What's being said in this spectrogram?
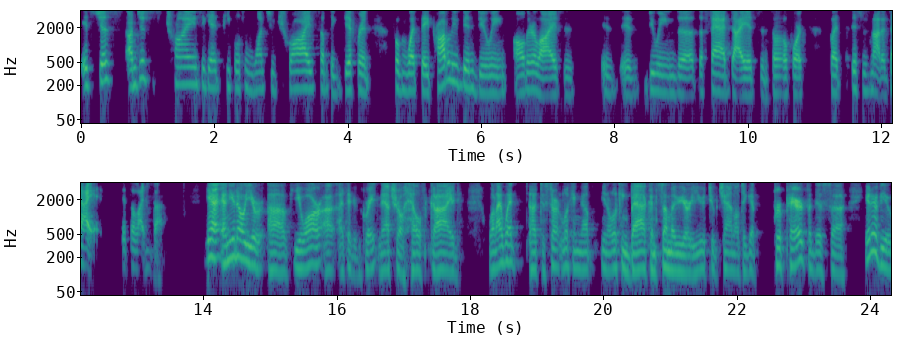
it's just i'm just trying to get people to want to try something different from what they probably been doing all their lives is is is doing the the fad diets and so forth but this is not a diet it's a mm-hmm. lifestyle yeah and you know you're uh, you are uh, i think a great natural health guide when i went uh, to start looking up you know looking back on some of your youtube channel to get prepared for this uh, interview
